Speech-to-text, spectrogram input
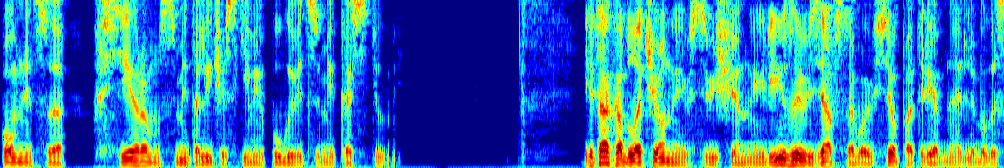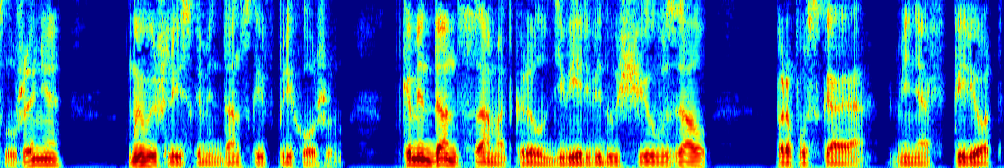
помнится, в сером с металлическими пуговицами костюме. И так облаченные в священные ризы, взяв с собой все потребное для богослужения, мы вышли из комендантской в прихожую. Комендант сам открыл дверь, ведущую в зал, пропуская меня вперед.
